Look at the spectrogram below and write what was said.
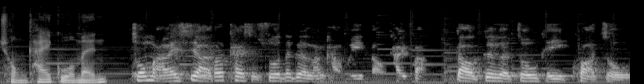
重开国门。从马来西亚，他开始说那个兰卡威岛开放，到各个州可以跨州，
